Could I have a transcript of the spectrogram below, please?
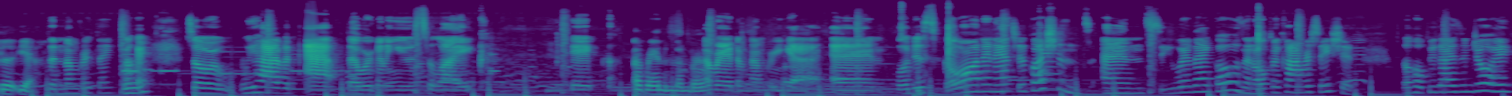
the yeah the number thing? Mm-hmm. Okay, so we have an app that we're gonna use to like pick a random number. A random number, yeah. And we'll just go on and answer the questions and see where that goes and open conversation. So hope you guys enjoy.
